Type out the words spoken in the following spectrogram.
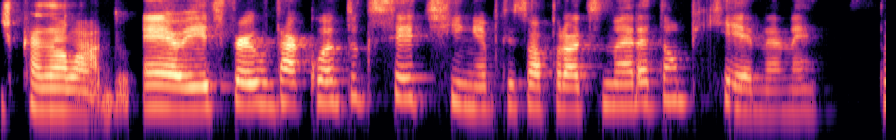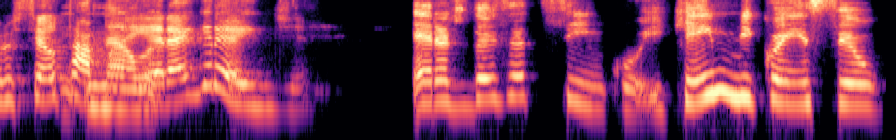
de cada lado. É, eu ia te perguntar quanto que você tinha, porque sua prótese não era tão pequena, né? Para o seu tamanho Não, era grande. Era de 275. E quem me conheceu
